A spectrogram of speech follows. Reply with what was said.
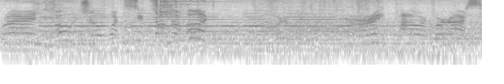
Grand Ocho what sits on the hood! Great power for us!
